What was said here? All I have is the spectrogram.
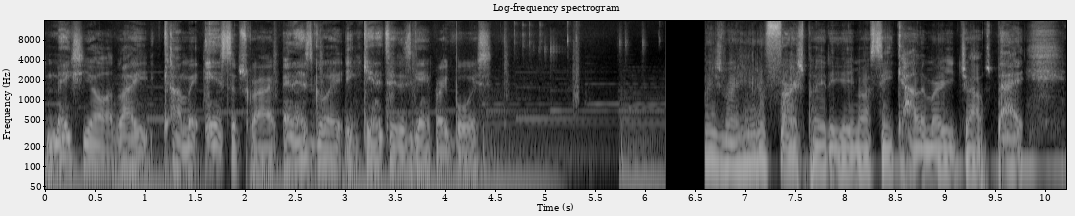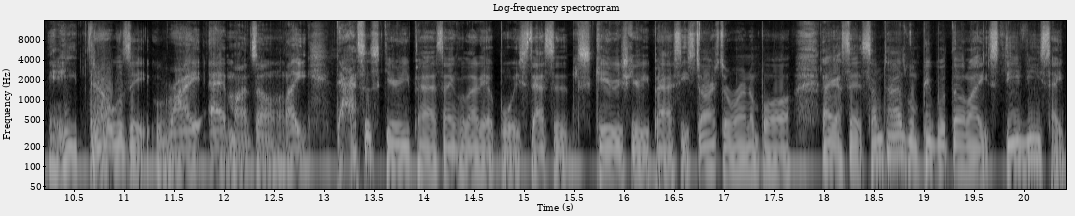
make sure y'all like, comment, and subscribe. And let's go ahead and get into this game gameplay, boys. He's right here, the first play of the game. I see Kyler Murray drops back and he throws it right at my zone. Like, that's a scary pass. I ain't gonna lie to you, boys. That's a scary, scary pass. He starts to run the ball. Like I said, sometimes when people throw like Stevie's like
